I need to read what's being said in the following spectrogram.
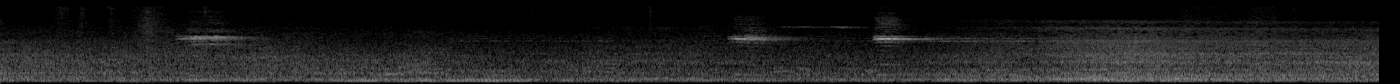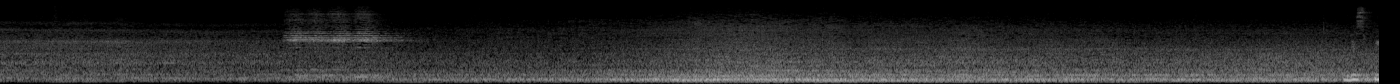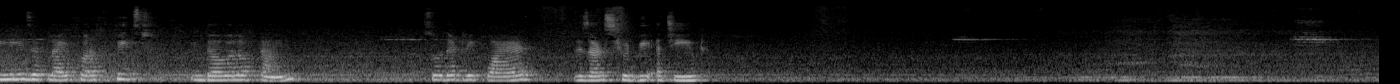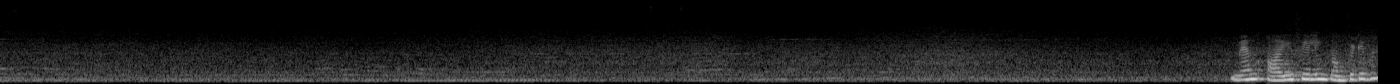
This peel is applied for a fixed interval of time so that required results should be achieved. Ma'am, are you feeling comfortable?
